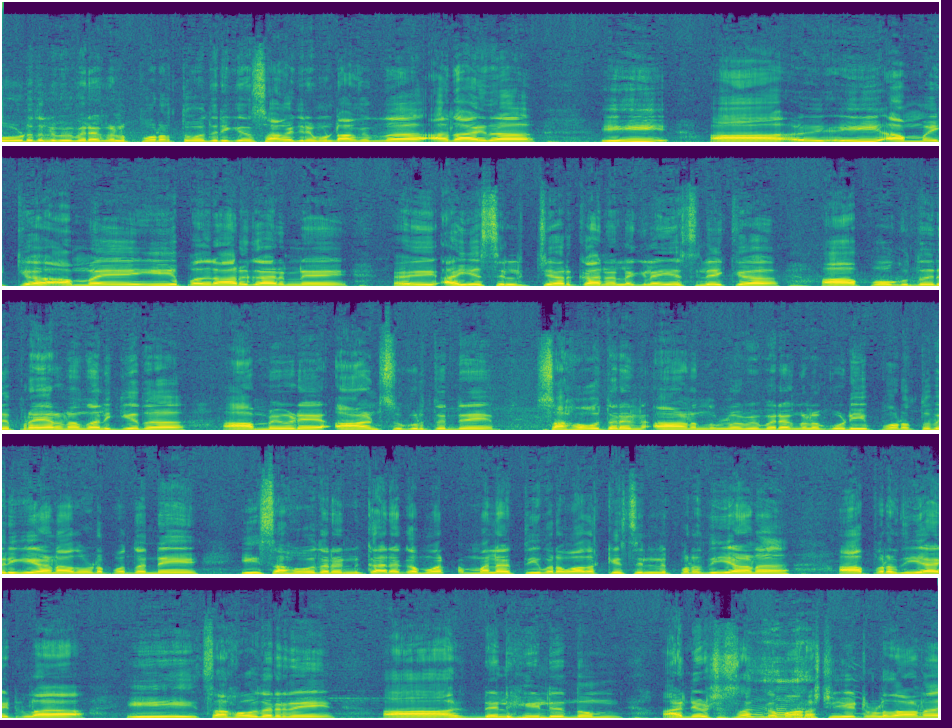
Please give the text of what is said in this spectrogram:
കൂടുതൽ വിവരങ്ങൾ പുറത്തു വന്നിരിക്കുന്ന സാഹചര്യം ഉണ്ടാകുന്നത്. അതായത് ഈ ഈ അമ്മയ്ക്ക് അമ്മയെ ഈ പതിനാറുകാരനെ ഐ എസിൽ ചേർക്കാൻ അല്ലെങ്കിൽ ഐ എസിലേക്ക് പോകുന്നതിന് പ്രേരണ നൽകിയത് അമ്മയുടെ ആൺ സുഹൃത്തിന്റെ സഹോദരൻ ആണെന്നുള്ള വിവരങ്ങൾ കൂടി പുറത്തു വരികയാണ്. അതോടൊപ്പം തന്നെ ഈ സഹോദരൻ കരകമല തീവ്രവാദ കേസിൽ പ്രതിയാണ്. ആ പ്രതിയായിട്ടുള്ള ഈ സഹോദരനെ ഡൽഹിയിൽ നിന്നും അന്വേഷണ സംഘം അറസ്റ്റ് ചെയ്തിട്ടുള്ളതാണ്.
